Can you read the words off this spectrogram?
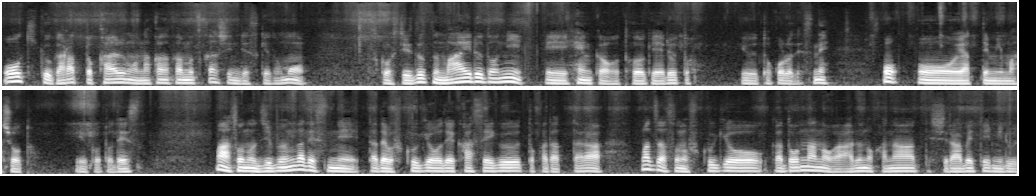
大きくガラッと変えるのはなかなか難しいんですけども少しずつマイルドに、え変化を届けるというところですねをやってみましょうということです。まあその自分がですね例えば副業で稼ぐとかだったらまずはその副業がどんなのがあるのかなって調べてみるっ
